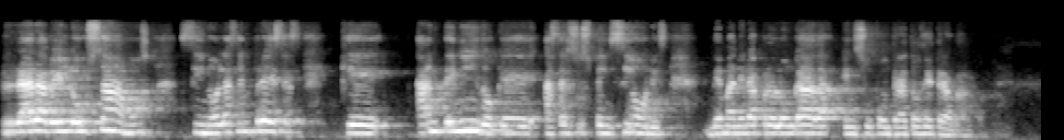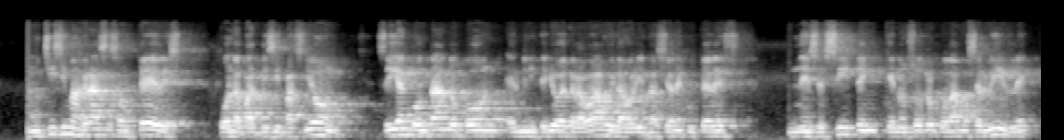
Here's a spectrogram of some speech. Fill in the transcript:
rara vez lo usamos, sino las empresas que han tenido que hacer suspensiones de manera prolongada en sus contratos de trabajo. Muchísimas gracias a ustedes por la participación sigan contando con el Ministerio de Trabajo y las orientaciones que ustedes necesiten que nosotros podamos servirle.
